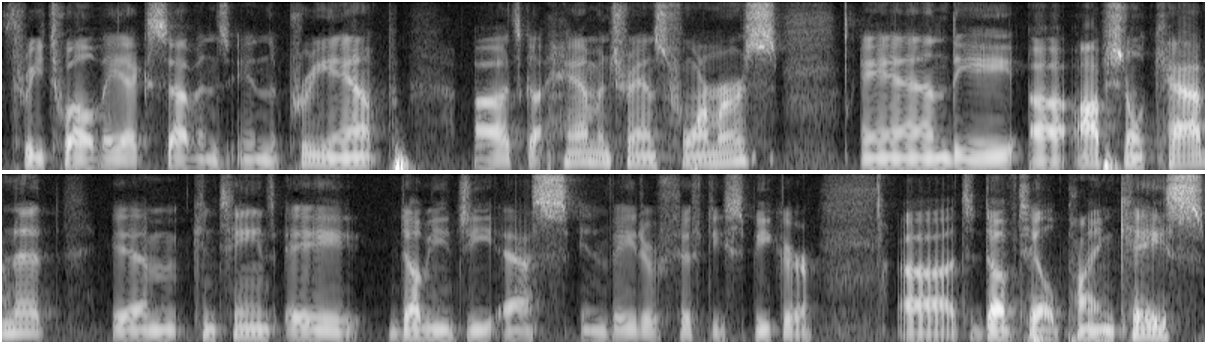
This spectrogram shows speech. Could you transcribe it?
three 12AX7s in the preamp. Uh, it's got Hammond transformers and the uh, optional cabinet um, contains a WGS Invader 50 speaker. Uh, it's a dovetail pine case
